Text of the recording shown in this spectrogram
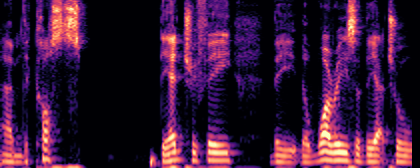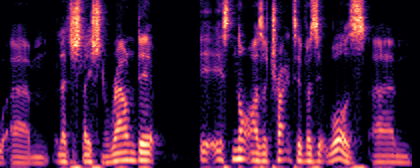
Um, the costs, the entry fee, the the worries of the actual um, legislation around it, it, it's not as attractive as it was. Um,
